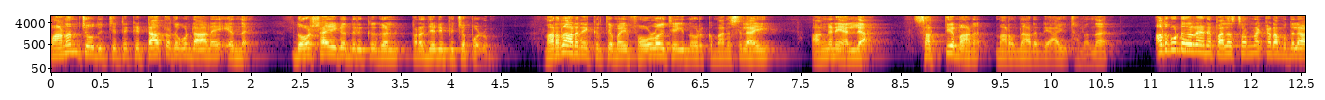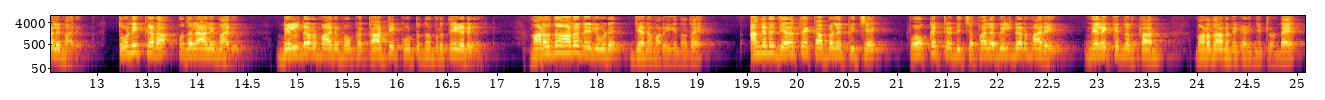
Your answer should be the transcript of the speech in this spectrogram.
പണം ചോദിച്ചിട്ട് കിട്ടാത്തത് കൊണ്ടാണ് എന്ന് ദോഷായിക ദൃക്കുകൾ പ്രചരിപ്പിച്ചപ്പോഴും മറുനാടനെ കൃത്യമായി ഫോളോ ചെയ്യുന്നവർക്ക് മനസ്സിലായി. അങ്ങനെയല്ല. സത്യമാണ് മറുനാടന്റെ ആയുധമെന്ന്. അതുകൊണ്ട് തന്നെ പല സ്വർണക്കട മുതലാളിമാരും തുണിക്കട മുതലാളിമാരും ബിൽഡർമാരും ഒക്കെ കാട്ടിക്കൂട്ടുന്ന വൃത്തികേടുകൾ മറുനാടനിലൂടെ ജനമറിയുന്നത്. അങ്ങനെ ജനത്തെ കബളിപ്പിച്ച് പോക്കറ്റടിച്ച പല ബിൽഡർമാരെയും നിലയ്ക്ക് നിർത്താൻ മറുനാടന് കഴിഞ്ഞിട്ടുണ്ട്.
